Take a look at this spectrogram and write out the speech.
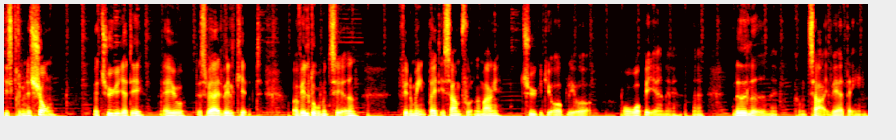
Diskrimination af tykke, ja det er jo desværre et velkendt og veldokumenteret fænomen bredt i samfundet. Mange tykke, de oplever overbærende, nedladende kommentarer i hverdagen,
